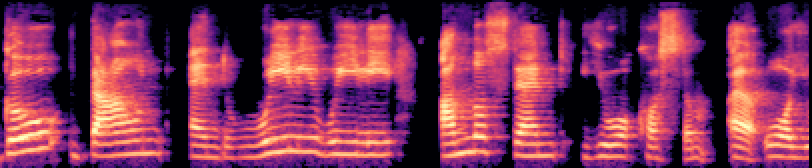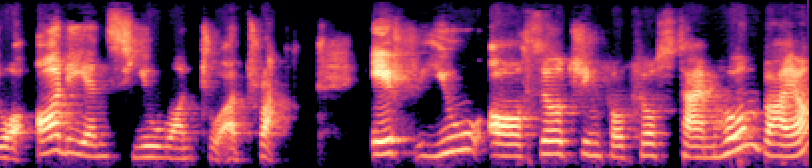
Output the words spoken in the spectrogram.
go down and really, really understand your custom uh, or your audience you want to attract. If you are searching for first time home buyer,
